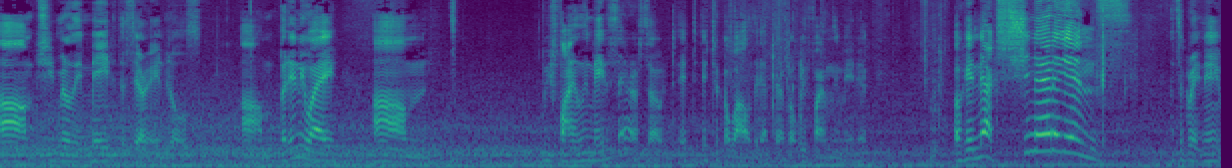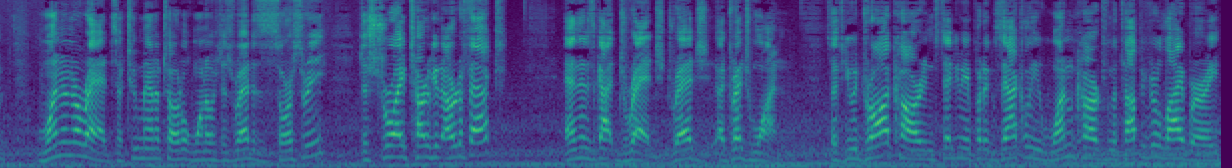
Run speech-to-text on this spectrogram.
Um, she merely made the Serra Angels. Um, but anyway, um, we finally made Serra, so it, it, took a while to get there, but we finally made it. Okay, next, Shenanigans! That's a great name. One in a red, so two mana total, one of which is red, is a sorcery. Destroy target artifact. And then it's got Dredge, Dredge, uh, Dredge 1. So if you would draw a card, instead you may put exactly one card from the top of your library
